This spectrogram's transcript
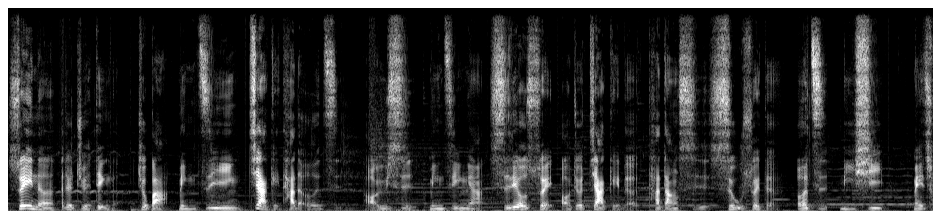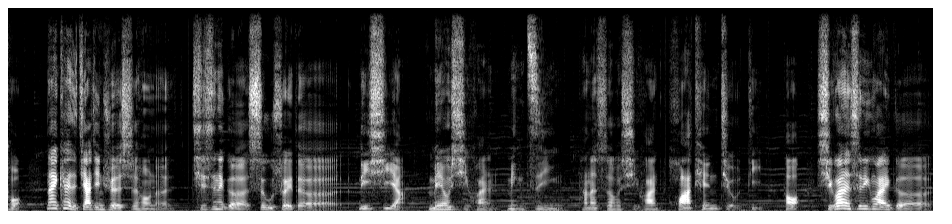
所以呢，他就决定了，就把闵之英嫁给他的儿子。好，于是闵之英啊，十六岁哦，就嫁给了他当时十五岁的儿子李希。没错，那一开始嫁进去的时候呢，其实那个十五岁的李希啊，没有喜欢闵之英，他那时候喜欢花天酒地，好，喜欢的是另外一个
